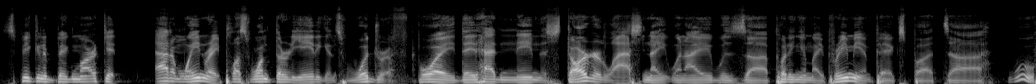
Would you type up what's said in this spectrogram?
Speaking of big market, Adam Wainwright plus 138 against Woodruff. Boy, they hadn't named the starter last night when I was uh, putting in my premium picks, but uh, woo,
